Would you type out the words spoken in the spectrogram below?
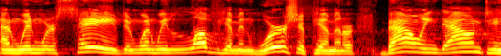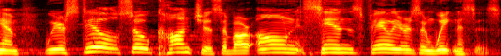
and when we're saved and when we love him and worship him and are bowing down to him, we're still so conscious of our own sins, failures, and weaknesses.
